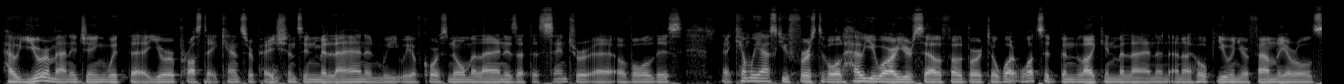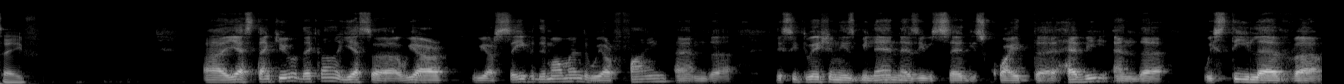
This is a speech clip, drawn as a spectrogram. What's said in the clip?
how you're managing with your prostate cancer patients in Milan, and we we of course know Milan is at the center of all this. can we ask you first of all how you are yourself, Alberto? What what's it been like in Milan? And and I hope you and your family are all safe. Uh, yes, thank you, Declan. Yes, uh, we are we are safe at the moment. We are fine, and uh, the situation in Milan, as you said, is quite uh, heavy, and uh, we still have uh,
